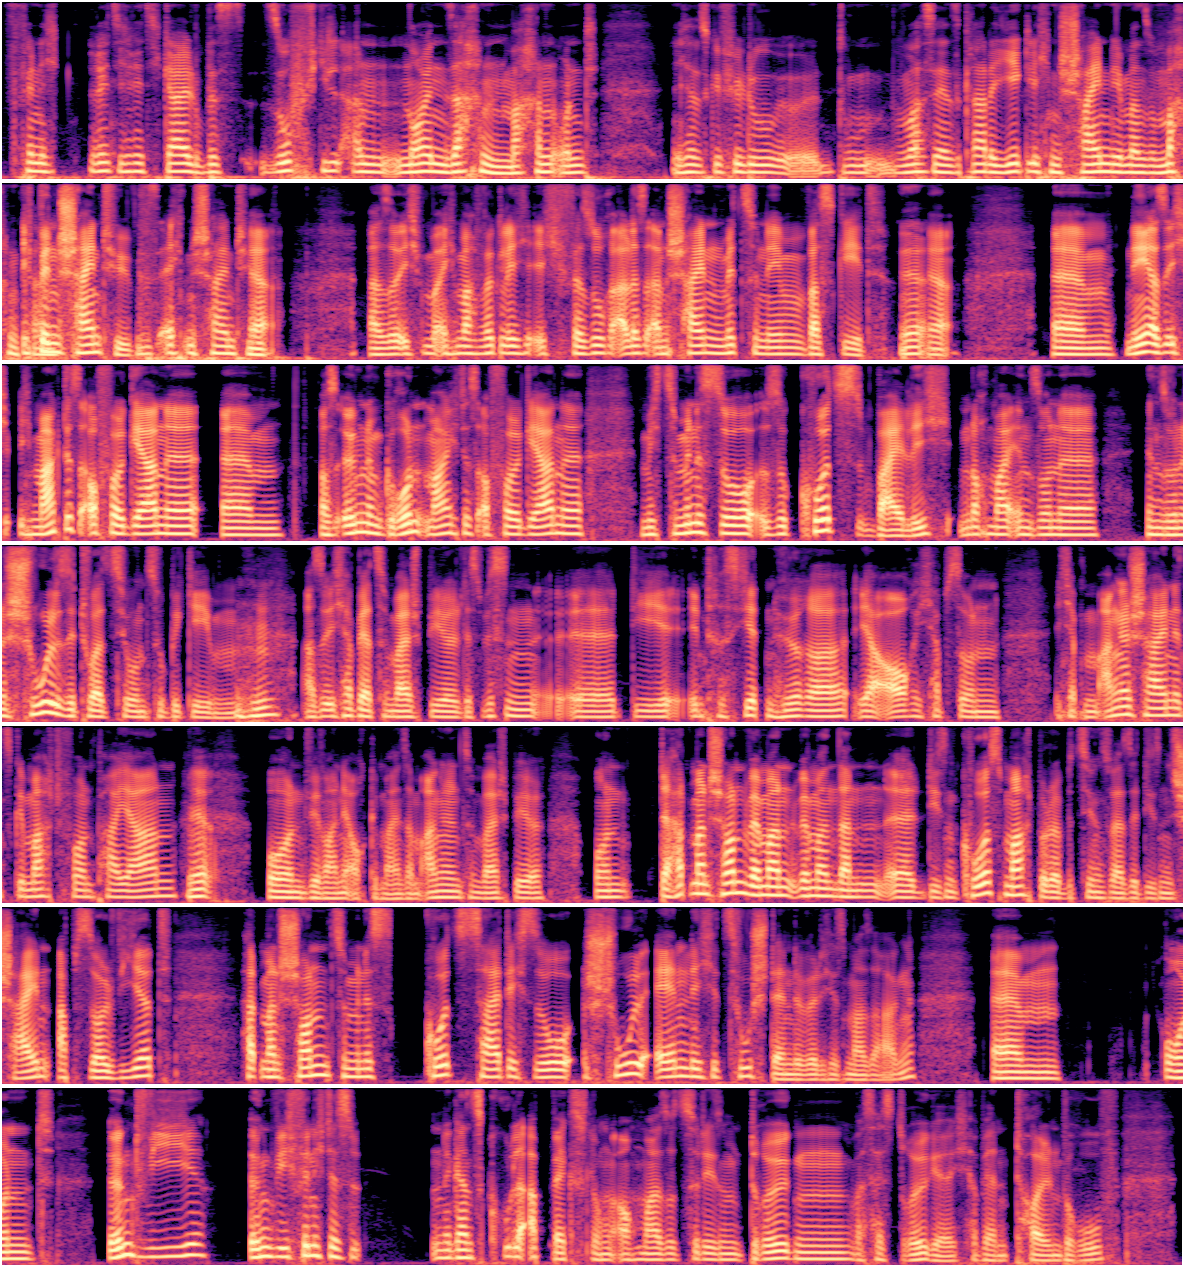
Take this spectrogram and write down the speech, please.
finde ich richtig, richtig geil. Du bist so viel an neuen Sachen machen und ich habe das Gefühl, du, du, du machst ja jetzt gerade jeglichen Schein, den man so machen kann. ich bin ein Scheintyp. du bist echt ein Scheintyp. Ja. Also ich, ich mache wirklich, ich versuche alles an Scheinen mitzunehmen, was geht. Ja. Ja. Ähm, nee, also ich, ich mag das auch voll gerne, ähm, aus irgendeinem Grund mag ich das auch voll gerne, mich zumindest so, so kurzweilig nochmal in so eine in so eine Schulsituation zu begeben. Mhm. Also ich habe ja zum Beispiel, das wissen äh, die interessierten Hörer ja auch, ich habe so ein, ich habe einen Angelschein jetzt gemacht vor ein paar Jahren Ja. und wir waren ja auch gemeinsam angeln zum Beispiel. Und da hat man schon, wenn man, wenn man dann äh, diesen Kurs macht oder beziehungsweise diesen Schein absolviert, hat man schon zumindest kurzzeitig so schulähnliche Zustände, würde ich jetzt mal sagen. Ähm, und irgendwie, irgendwie finde ich das eine ganz coole Abwechslung auch mal so zu diesem drögen, was heißt dröge? Ich habe ja einen tollen Beruf.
